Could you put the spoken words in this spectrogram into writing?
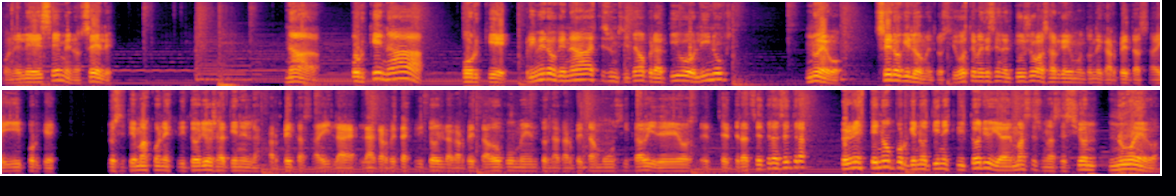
Con ls-l. Nada. ¿Por qué nada? Porque, primero que nada, este es un sistema operativo Linux nuevo, cero kilómetros. Si vos te metes en el tuyo, vas a ver que hay un montón de carpetas ahí, porque los sistemas con escritorio ya tienen las carpetas ahí, la, carpeta escritorio, la carpeta documentos, la carpeta música, videos, etcétera, etcétera, etcétera. Pero en este no, porque no tiene escritorio y además es una sesión nueva.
